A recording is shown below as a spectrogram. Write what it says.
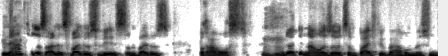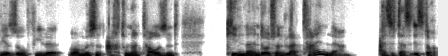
Mhm. Lernst du das alles, weil du es willst und weil du es brauchst. Mhm. Oder genauso zum Beispiel, warum müssen wir so viele, warum müssen 800.000 Kinder in Deutschland Latein lernen? Also das ist doch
